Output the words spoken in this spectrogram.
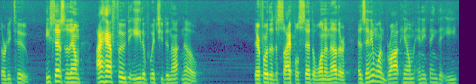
32. He says to them, I have food to eat of which you do not know. Therefore, the disciples said to one another, Has anyone brought him anything to eat?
